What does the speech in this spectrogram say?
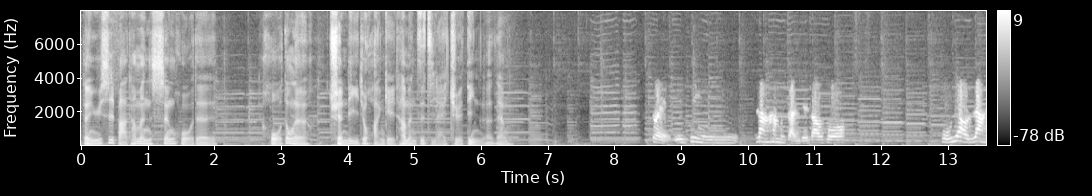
等于是把他们生活的活动的权利就还给他们自己来决定了，这样。对，一定让他们感觉到说，不要让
